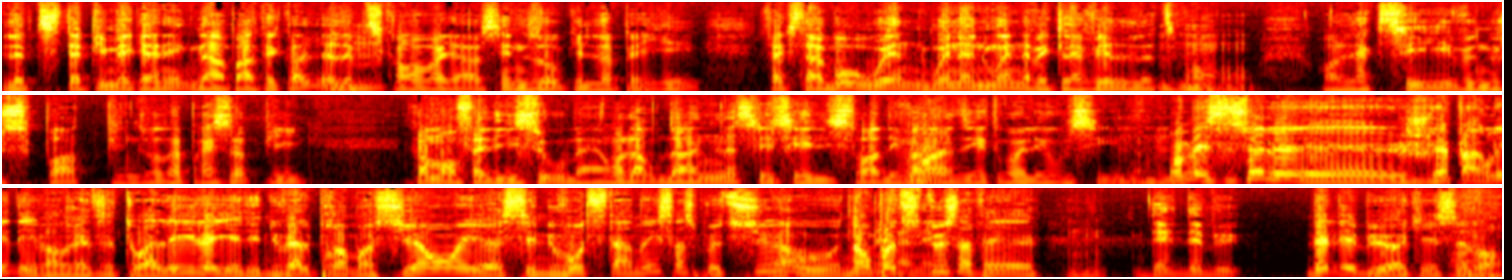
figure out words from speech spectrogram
Le petit tapis mécanique dans Pentecôte, le mhm. petit convoyeur, c'est nous autres qui l'a payé. Fait que c'est un beau win, win and win avec la ville. Là, mhm. On, on l'active, nous supporte, puis nous autres après ça, puis comme on fait des sous, ben on leur donne. C'est, l'histoire des vendredis étoilés aussi. Oui, mais c'est ça. Là, euh, je voulais parler des vendredis étoilés. Là, il y a des nouvelles promotions. Et, c'est nouveau de cette année, ça se peut-tu? Non, non pas du tout. Ça fait. Dès le début. Dès le début, ok, c'est bon.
